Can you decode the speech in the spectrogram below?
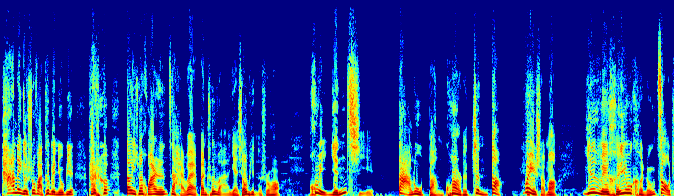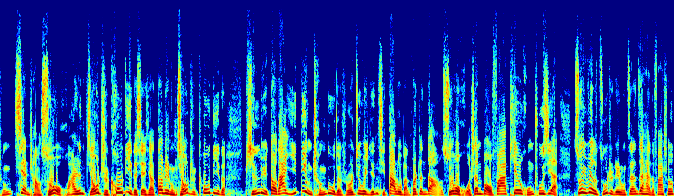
他那个说法特别牛逼。他说，当一群华人在海外办春晚演小品的时候，会引起大陆板块的震荡。为什么？因为很有可能造成现场所有华人脚趾抠地的现象。当这种脚趾抠地的频率到达一定程度的时候，就会引起大陆板块震荡，随后火山爆发，天虹出现。所以，为了阻止这种自然灾害的发生，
